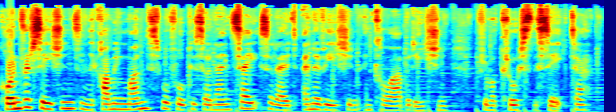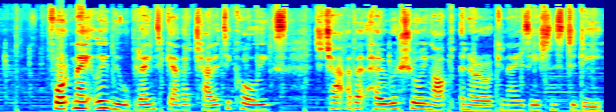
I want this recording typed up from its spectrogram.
Conversations in the coming months will focus on insights around innovation and collaboration from across the sector. Fortnightly, we will bring together charity colleagues to chat about how we're showing up in our organisations today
